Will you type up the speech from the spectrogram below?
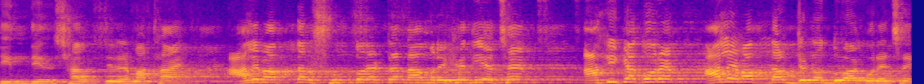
তিন দিন, সাত দিনের মাথায় আলেম আপনার সুন্দর একটা নাম রেখে দিয়েছেন আকিকা করে, আলেম আপনার জন্য দোয়া করেছে।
